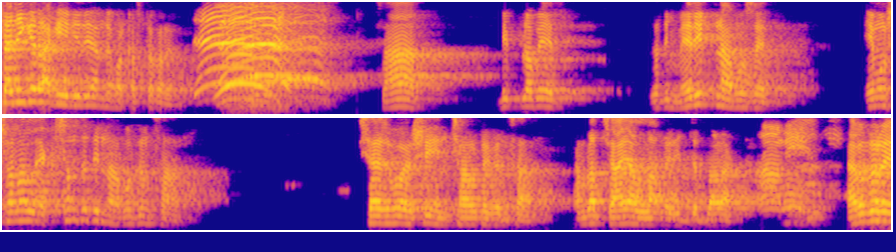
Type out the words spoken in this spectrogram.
তারিখের আগে আপনি বরখাস্ত করেন। স্যার বিপ্লবের যদি মেরিট না বোঝেন ইমোশনাল অ্যাকশন যদি না বোঝেন স্যার শেষ বয়সে ইনছা উঠেবেন স্যার। আমরা চাই আল্লাহ আপনার ইজ্জত বাড়াক। আরও ধরে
